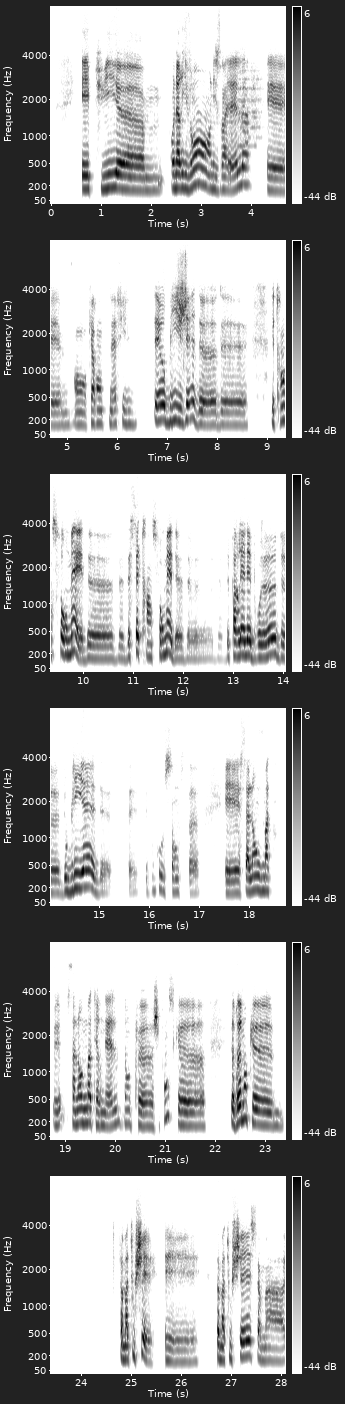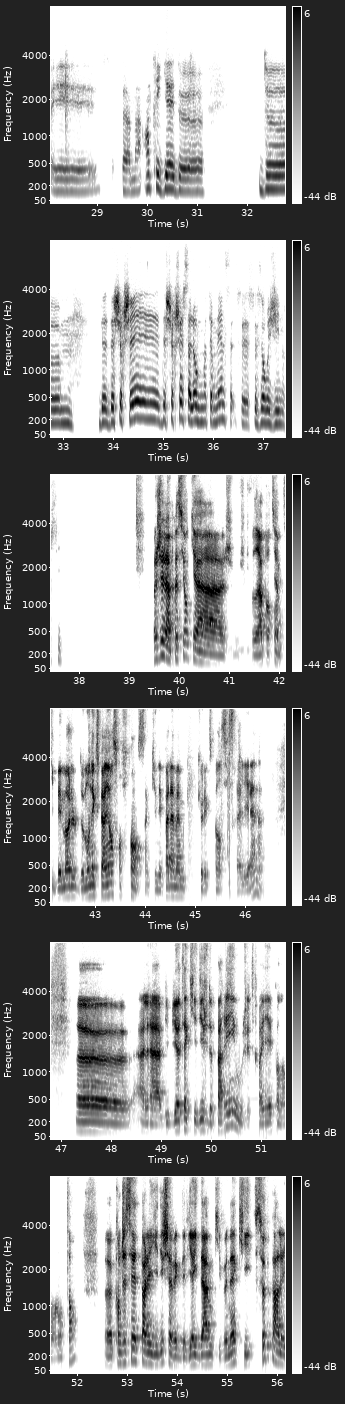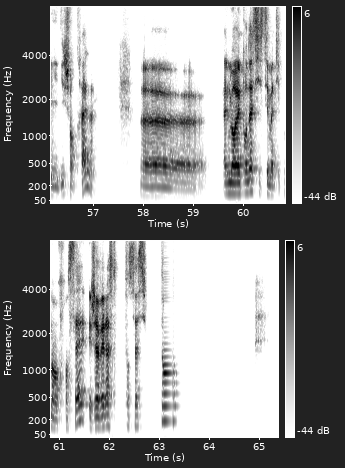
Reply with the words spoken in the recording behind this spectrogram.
Et puis, euh, en arrivant en Israël, en 49, il était obligé de, transformer, de, de, se transformer, de, parler l'hébreu, d'oublier de, beaucoup de sens euh, et sa langue, sa langue maternelle. Donc, euh, je pense que c'est vraiment que ça m'a touché et ça m'a touché, ça m'a intrigué de, de, de, chercher, de chercher sa langue maternelle, ses origines aussi. Moi, j'ai l'impression qu'il y a, je, voudrais apporter un petit bémol de mon expérience en France, hein, qui n'est pas la même que l'expérience israélienne. Euh, à la bibliothèque yiddish de Paris, où j'ai travaillé pendant longtemps, euh, quand j'essayais de parler yiddish avec des vieilles dames qui venaient, qui se parlaient yiddish entre elles, euh, elles me répondaient systématiquement en français et j'avais la sensation,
